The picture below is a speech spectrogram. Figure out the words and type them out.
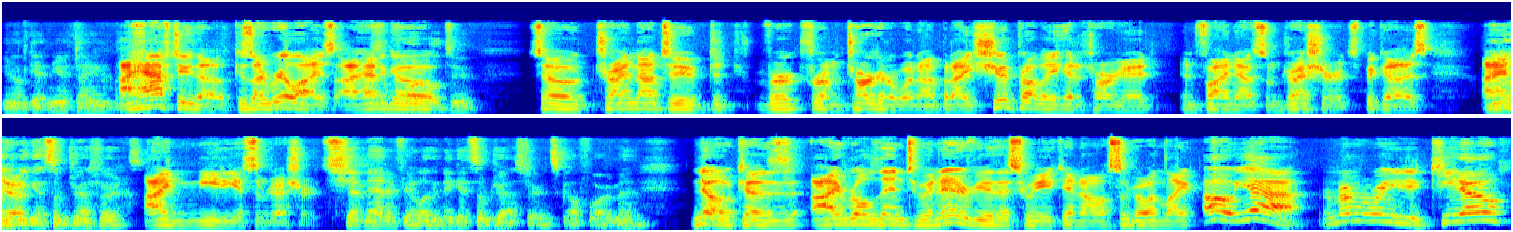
you know, getting your thing. I have to though, because I realized I had to go. too. So trying not to divert from Target or whatnot, but I should probably hit a Target and find out some dress shirts because I You had looking to. to get some dress shirts. I need to get some dress shirts. Shit, man! If you're looking to get some dress shirts, go for it, man. No, because I rolled into an interview this week and also going like, oh yeah, remember when you did keto?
